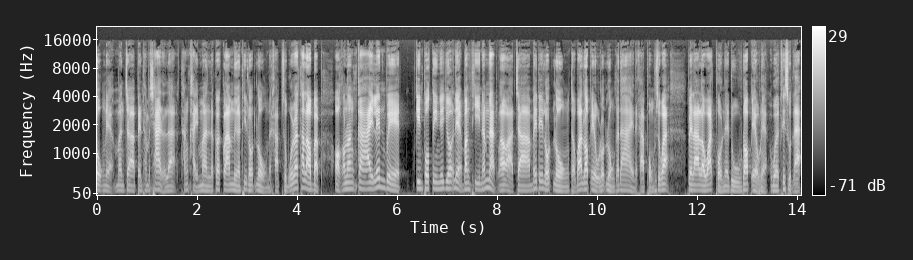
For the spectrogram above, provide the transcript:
ลงเนี่ยมันจะเป็นธรรมชาติอยู่แล้วทั้งไขมันแล้วก็กล้ามเนื้อที่ลดลงนะครับสมมติว่าถ้าเราแบบออกกำลังกายเล่นเวทกินโปรตีนเยอะๆเนี่ยบางทีน้ำหนักเราอาจจะไม่ได้ลดลง แต่ว่ารอบเอวลดลงก็ได้นะครับผมรู้สึกว่าเวลาเราวัดผลเนี่ยดูรอบเอวเนี่ย work ที่สุดแล้ว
